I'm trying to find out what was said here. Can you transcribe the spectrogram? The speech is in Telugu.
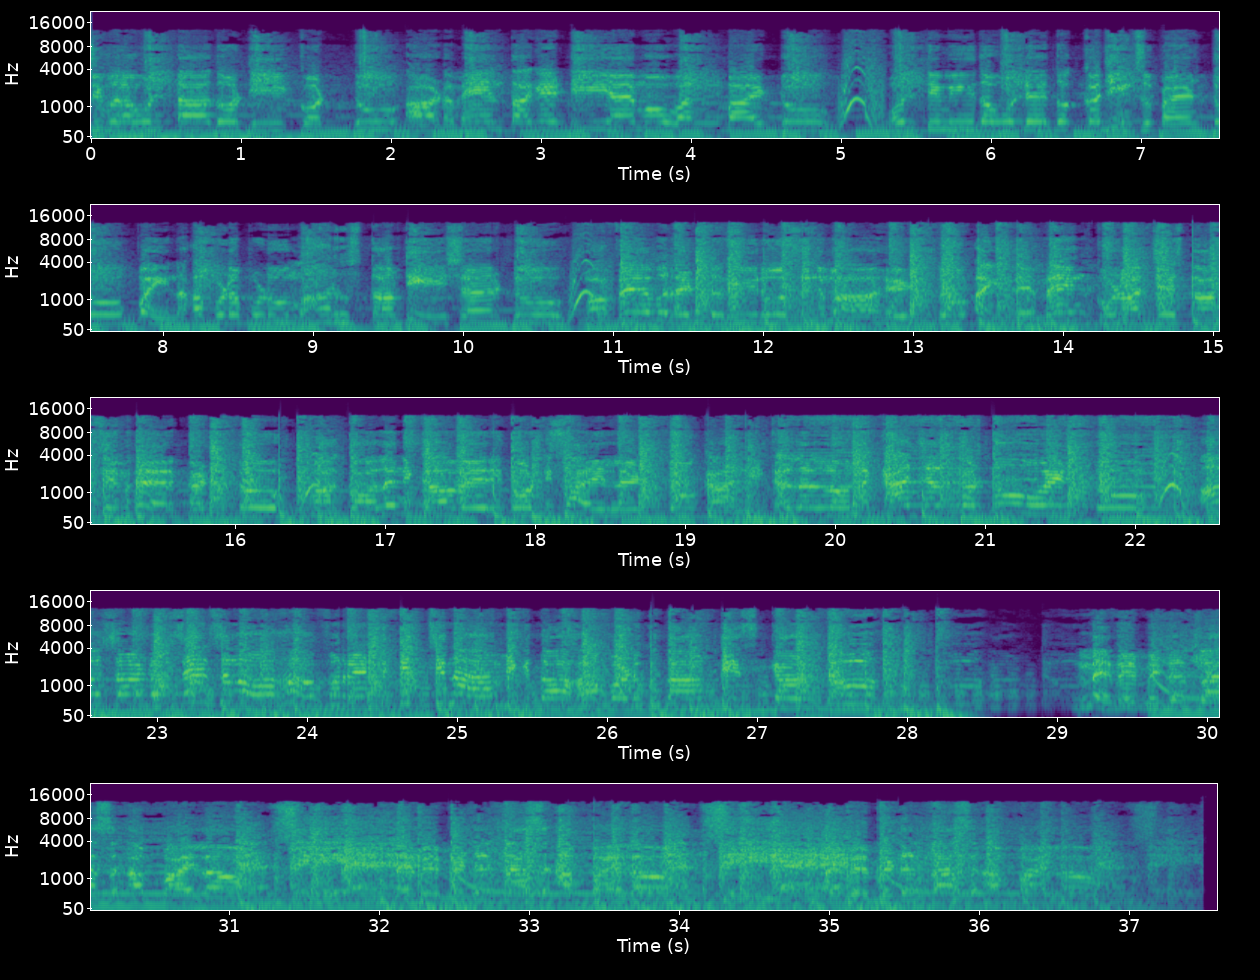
చివర ఉంటాదో టీ కొట్టు. ఆడమేం తాగే టీ ఏమో వన్ బై టూ. ఒంటి మీద ఉండే దొక్క జీన్స్ ప్యాంటు. పైన అప్పుడప్పుడు మారుస్తాం టీ షర్టు మా ఫేవరెట్ హీరో సినిమా హెడ్ అయితే మేం కూడా చేస్తాం సేమ్ హెయిర్ కట్ మా కాలనీ కావేరి తోటి సైలెంట్ కానీ కలల్లో కాజల్ తోటు ఇట్టు ఆషాఢం సేల్స్లో హాఫ్ రేట్ కిచ్చిన మిగతా హాఫ్ అడుగుతాం discount Maybe middle class up by law. Maybe middle class up by law. Maybe middle class up by law.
